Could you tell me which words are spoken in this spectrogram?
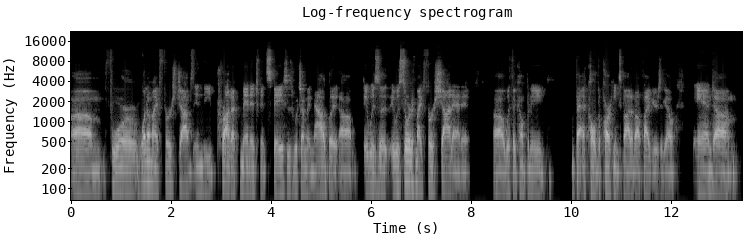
um, for one of my first jobs in the product management spaces, which I'm in now. But uh, it was a it was sort of my first shot at it uh, with a company that called the Parking Spot about five years ago, and um,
